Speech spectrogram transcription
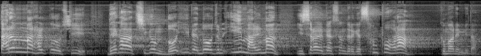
다른 말 할 것 없이 내가 지금 너 입에 넣어주는 이 말만 이스라엘 백성들에게 선포하라 그 말입니다.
